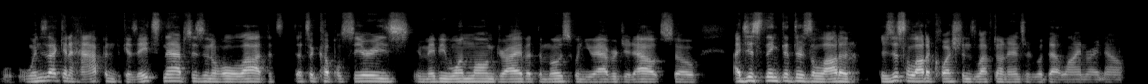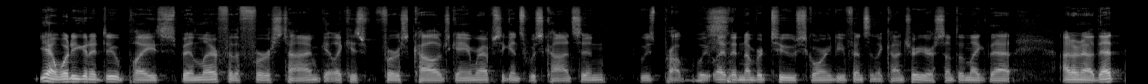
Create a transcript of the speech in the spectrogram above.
when's that going to happen? Because eight snaps isn't a whole lot. That's that's a couple series and maybe one long drive at the most when you average it out. So I just think that there's a lot of there's just a lot of questions left unanswered with that line right now. Yeah, what are you going to do? Play Spindler for the first time? Get like his first college game reps against Wisconsin, who's probably like the number two scoring defense in the country or something like that. I don't know. That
